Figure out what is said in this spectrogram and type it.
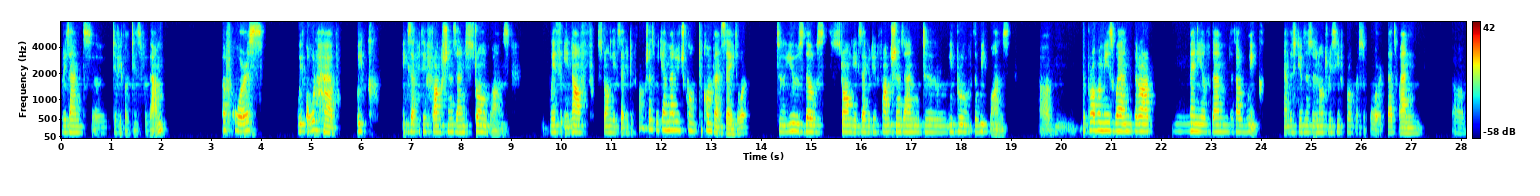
presents uh, difficulties for them. Of course, we all have weak executive functions and strong ones. With enough strong executive functions, we can manage com to compensate or to use those strong executive functions and to improve the weak ones. Um, the problem is when there are many of them that are weak and the students do not receive proper support. That's when um,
